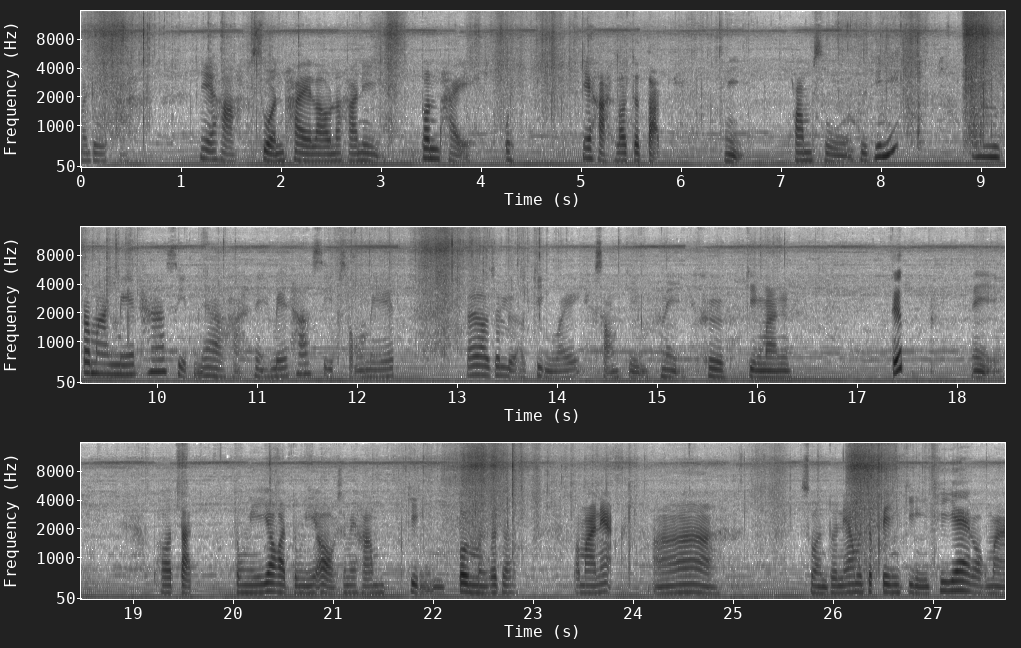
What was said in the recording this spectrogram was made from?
มาดูค่ะ นี่ค่ะ สวนไผ่เรานะคะนี่ต้นไผ่นี่ค่ะ เราจะตัดนี่ความสูงอยู่ที่นี้ ประมาณเมตรห้าสิบเนี่ยค่ะนี่เมตรห้าสิบสองเมตร แล้วเราจะเหลือกิ่งไว้สองกิ่งนี่คือกิ่งมันตึ๊บนี่พอตัดตรงนี้ยอดตรงนี้ออกใช่ไหมคะกิ่งต้นมันก็จะประมาณเนี้ยอ่าส่วนตัวเนี้ยมันจะเป็นกิ่งที่แยกออกมา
